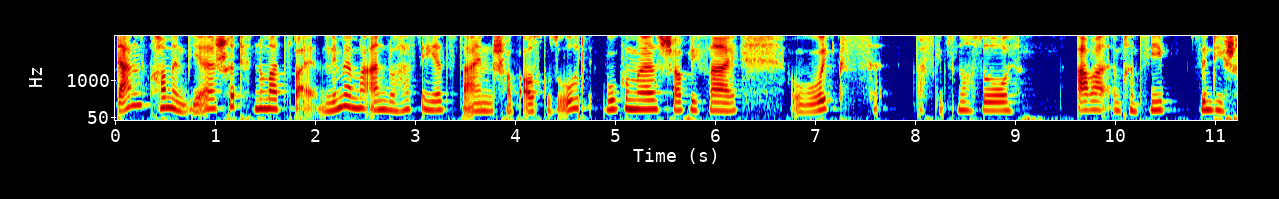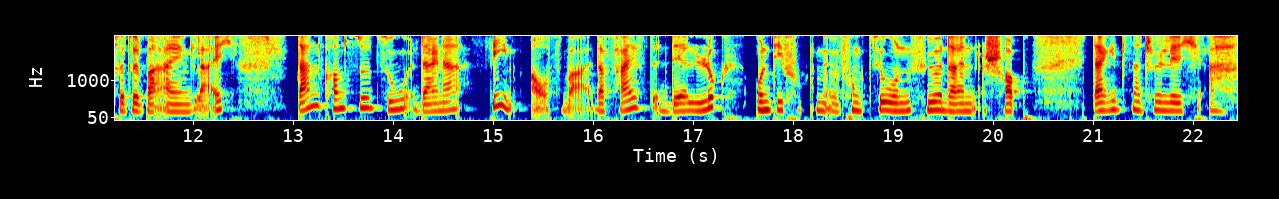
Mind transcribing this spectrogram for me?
Dann kommen wir, Schritt Nummer zwei. Nehmen wir mal an, du hast dir jetzt deinen Shop ausgesucht. WooCommerce, Shopify, Wix, was gibt's noch so? Aber im Prinzip sind die Schritte bei allen gleich. Dann kommst du zu deiner Theme-Auswahl. Das heißt, der Look und die Funktionen für deinen Shop. Da gibt's natürlich ach,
